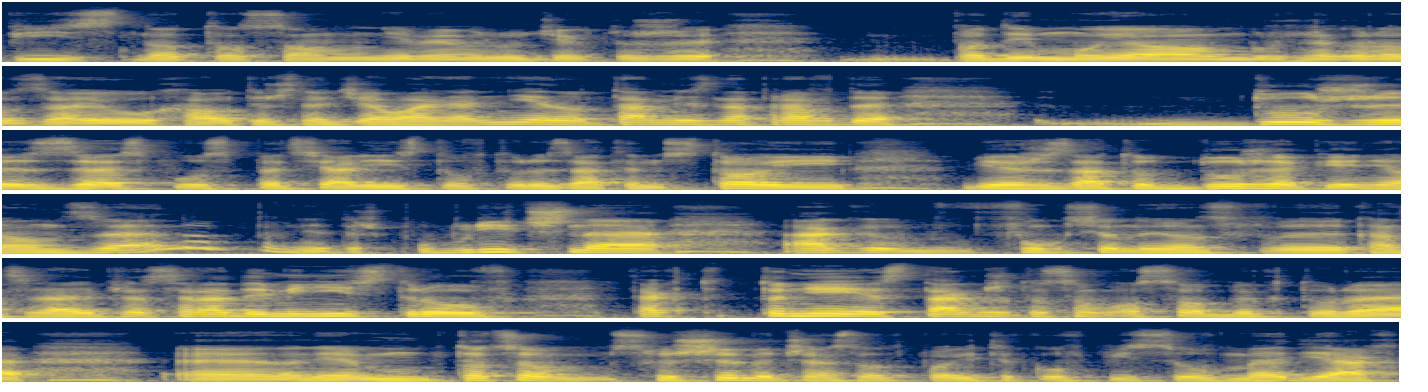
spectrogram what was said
PiS no to są, nie wiem, ludzie, którzy podejmują różnego rodzaju chaotyczne działania. Nie, no tam jest naprawdę duży zespół specjalistów, który za tym stoi, bierze za to duże pieniądze, no pewnie też publiczne, tak, funkcjonując w Kancelarii Prezesa Rady Ministrów. Tak, to, to, nie jest tak, że to są osoby, które, e, no nie wiem, to co słyszymy często od polityków PiSu w mediach,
